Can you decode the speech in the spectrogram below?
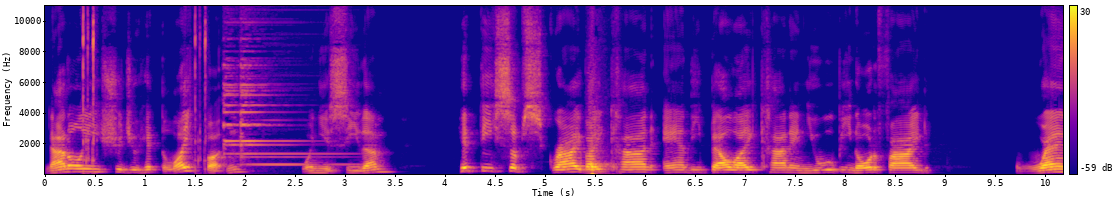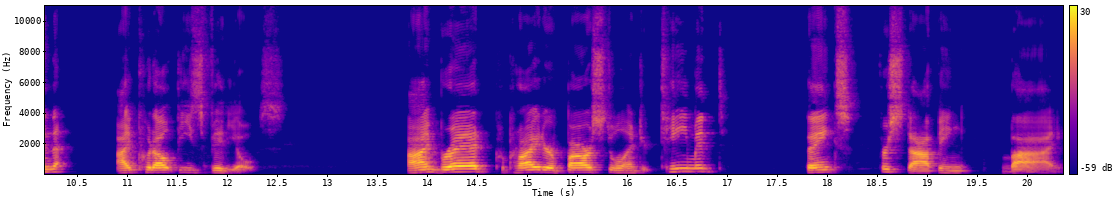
not only should you hit the like button, when you see them. Hit the subscribe icon and the bell icon and you will be notified when I put out these videos. I'm Brad, proprietor of Barstool Entertainment. Thanks for stopping by.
